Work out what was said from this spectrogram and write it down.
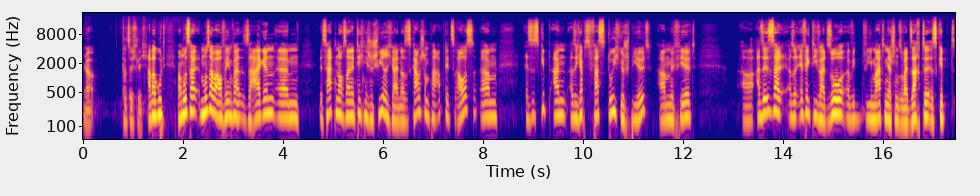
Ja, Tatsächlich. Aber gut, man muss halt, muss aber auf jeden Fall sagen, ähm, es hat noch seine technischen Schwierigkeiten. Also es kamen schon ein paar Updates raus. Ähm, es, es gibt an, also ich habe es fast durchgespielt, aber mir fehlt. Äh, also es ist halt, also effektiv halt so, wie, wie Martin ja schon soweit sagte, es gibt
